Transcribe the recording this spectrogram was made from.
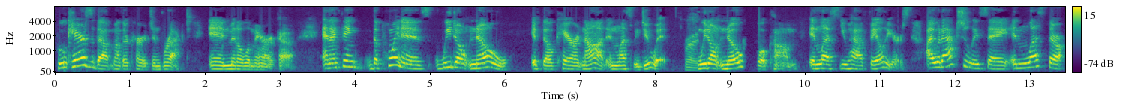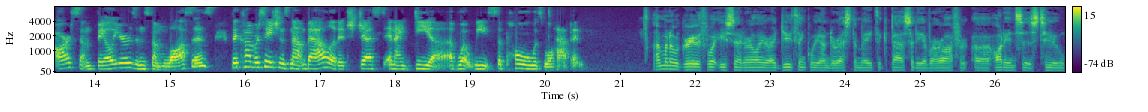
Who cares about Mother Courage and Brecht in Middle America? And I think the point is we don't know if they'll care or not unless we do it. Right. We don't know who will come unless you have failures. I would actually say, unless there are some failures and some losses, the conversation is not valid. It's just an idea of what we suppose will happen. I'm going to agree with what you said earlier. I do think we underestimate the capacity of our offer, uh, audiences to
